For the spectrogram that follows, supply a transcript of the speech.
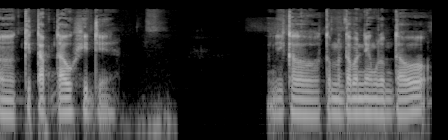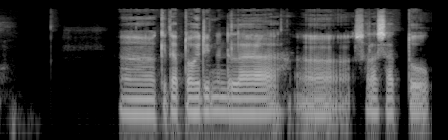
uh, Kitab Tauhid ya. Jadi kalau teman-teman yang belum tahu uh, Kitab Tauhid ini adalah uh, salah satu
